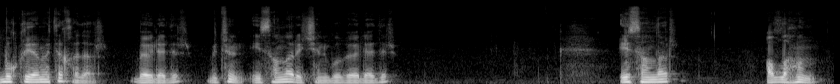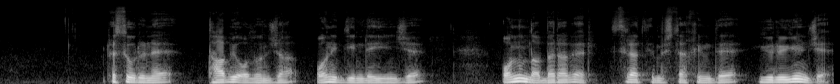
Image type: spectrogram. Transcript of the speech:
Bu kıyamete kadar böyledir. Bütün insanlar için bu böyledir. İnsanlar Allah'ın Resulüne tabi olunca, onu dinleyince, onunla beraber sirat-i müstakimde yürüyünce,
